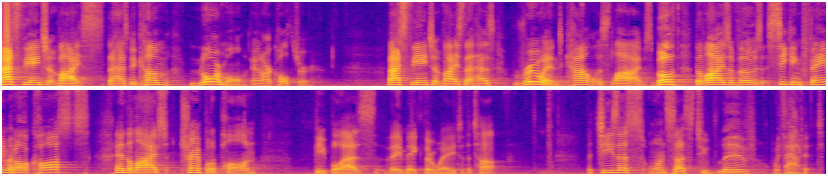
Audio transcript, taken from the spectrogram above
That's the ancient vice that has become normal in our culture. That's the ancient vice that has ruined countless lives, both the lives of those seeking fame at all costs and the lives trampled upon people as they make their way to the top. But Jesus wants us to live without it.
